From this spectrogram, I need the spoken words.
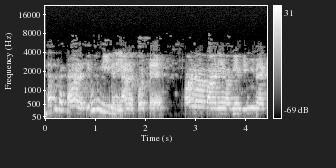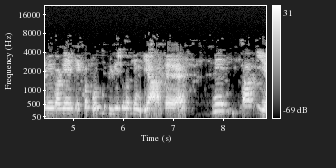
සතිපට්ඨාන දිනු වීගෙන යනකොට ආනාපානිය වගේ බිඳි මැකිලි වගේ එක පුංචි පිවිසුමකින් ගියාට මේ සතිය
